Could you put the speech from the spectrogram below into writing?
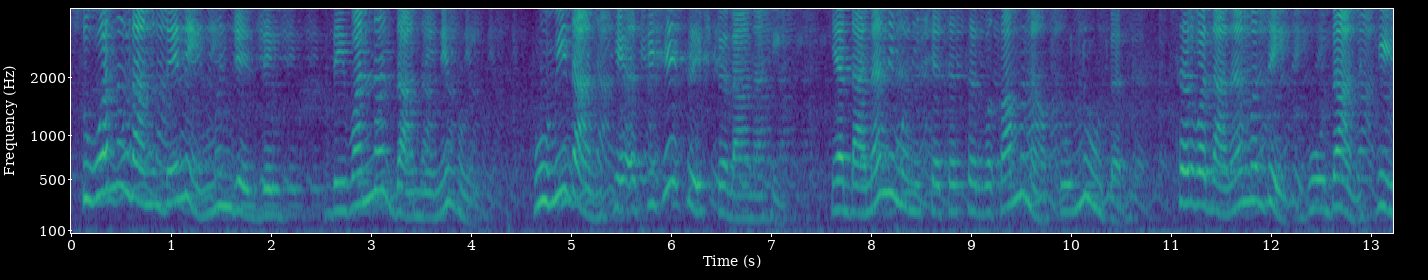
सुवर्ण दान देणे म्हणजेच देव देवांनाच दान देणे होय. भूमिदान हे अतिशय श्रेष्ठ दान आहे. या दानाने मनुष्याच्या सर्व कामना पूर्ण होतात. सर्व दानांमध्ये गोदान हे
